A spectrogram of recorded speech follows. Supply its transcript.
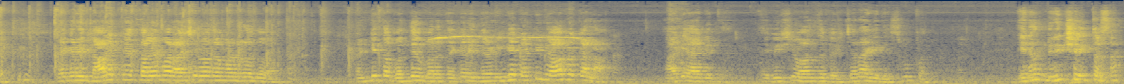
ಯಾಕಂದ್ರೆ ಈ ನಾಲ್ಕನೇ ತಲೆಮಾರು ಆಶೀರ್ವಾದ ಮಾಡಿರೋದು ಖಂಡಿತ ಬಂದೇ ಬರುತ್ತೆ. ಯಾಕಂದ್ರೆ ಹಿಂಗೆ ಕಂಟಿನ್ಯೂ ಆಗ್ಬೇಕಲ್ಲ. ಹಾಗೆ ಆಗುತ್ತೆ. I wish you all the best ಚೆನ್ನಾಗಿದೆ ಸೂಪರ್ ಏನಾದ್ರು ನಿರೀಕ್ಷೆ ಇತ್ತ ಸರ್?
